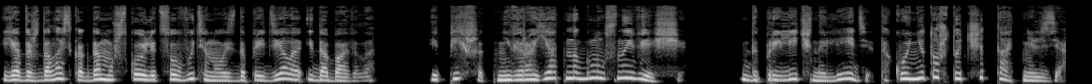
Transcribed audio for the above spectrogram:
Я дождалась, когда мужское лицо вытянулось до предела и добавила. «И пишет невероятно гнусные вещи. Да приличной леди такое не то что читать нельзя,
